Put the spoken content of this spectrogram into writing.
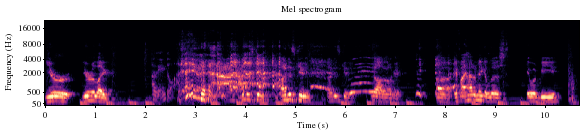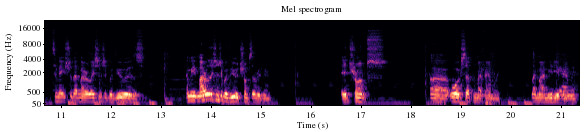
you're you're like Okay, go on. nah, nah, I'm just kidding. I'm just kidding. I'm just kidding. No, no, okay. Uh, if I had to make a list, it would be to make sure that my relationship with you is. I mean, my relationship with you trumps everything. It trumps, uh, well, except for my family, like my immediate Yeah. family.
